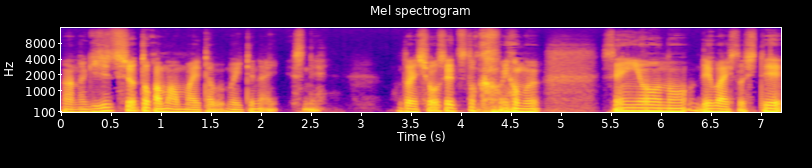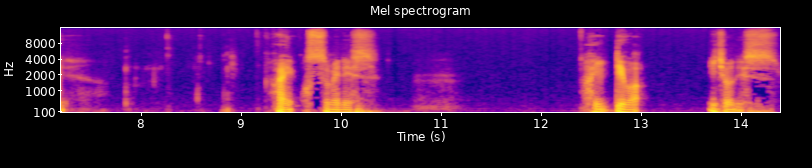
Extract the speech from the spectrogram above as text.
あの、技術書とかもあんまり多分向いてないですね。本当に小説とかを読む 専用のデバイスとして、はい、おすすめです。はい、では、以上です。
